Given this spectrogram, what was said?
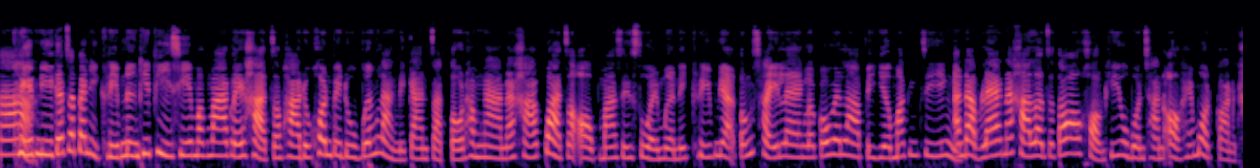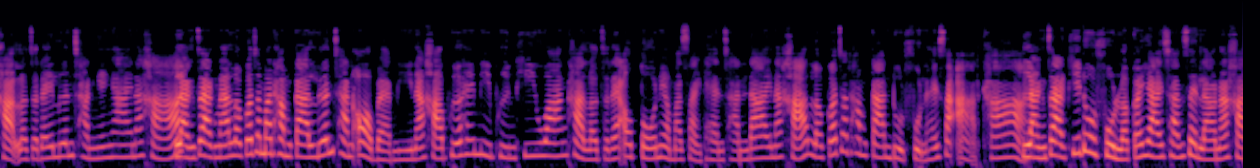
ค่ะ คลิปนี้ก็จะเป็นอีกคลิปหนึ่งที่พีชีพมากๆเลยค่ะ จะพาทุกคนไปดูเบื้องหลังในการจัดโต๊ะทำงานนะคะ กว่าจะออกมาสวยๆเหมือนในคลิปเนี่ยต้องใช้แรงแล้วก็เวลาไปเยอะมากจริง ๆ อันดับแรกนะคะ เราจะต้องเอาของที่อยู่บนชั้นออกให้หมดก่อนค่ะ เราจะได้เลื่อนชั้นง่าย ๆนะคะ หลังจากนั้นเราก็จะมาทำการเลื่อนชั้นออกแบบนี้นะคะ เพื่อให้มีพื้นที่ว่างค่ะ เราจะได้เอาโต๊ะเนี่ยมาใส่แทนชั้นได้นะคะแล้วก็จะทำการดูดฝุ่นให้สะอาดค่ะ หลังจากที่ดูดฝุ่นแล้วก็ย้ายชั้นเสร็จแล้วนะคะ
